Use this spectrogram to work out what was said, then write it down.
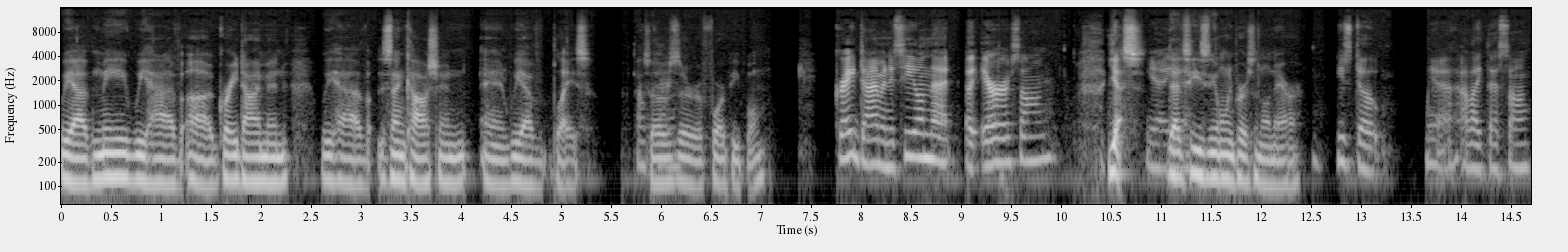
We have me. We have uh, Gray Diamond. We have Zen Caution, and we have Blaze. So those are four people. Gray Diamond is he on that uh, Error song? Yes, Yeah, that's yeah. he's the only person on Error. He's dope. Yeah, I like that song.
